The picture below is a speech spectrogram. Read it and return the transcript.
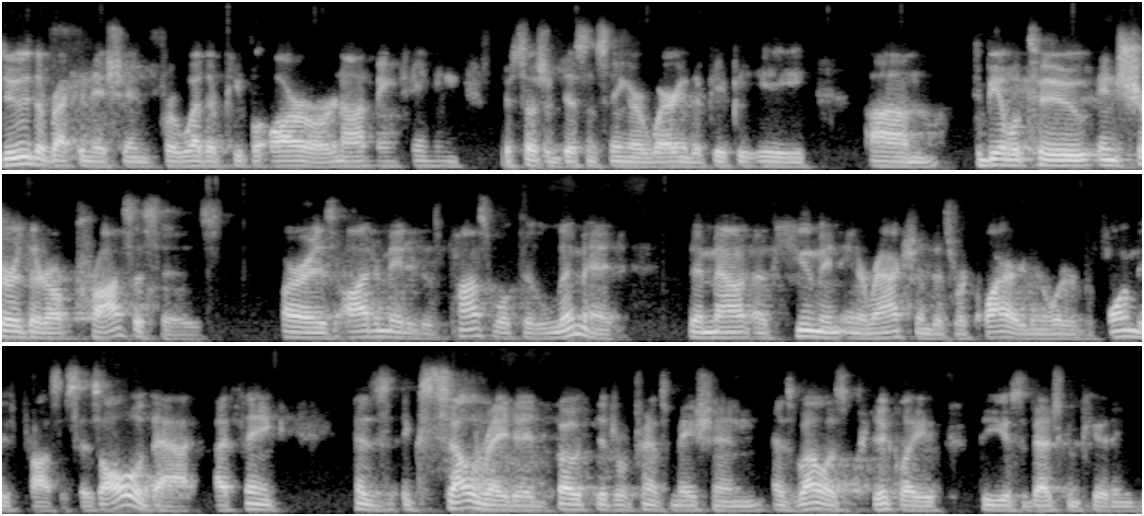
do the recognition for whether people are or are not maintaining their social distancing or wearing their PPE, um, to be able to ensure that our processes are as automated as possible to limit the amount of human interaction that's required in order to perform these processes. All of that, I think, has accelerated both digital transformation as well as particularly the use of edge computing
